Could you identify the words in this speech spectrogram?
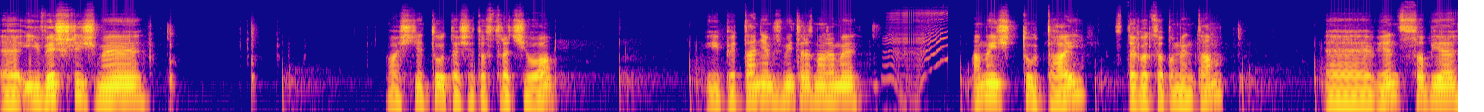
E, I wyszliśmy Właśnie tutaj się to straciło. I pytanie brzmi, teraz możemy... Mamy iść tutaj, z tego co pamiętam. E, więc sobie...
